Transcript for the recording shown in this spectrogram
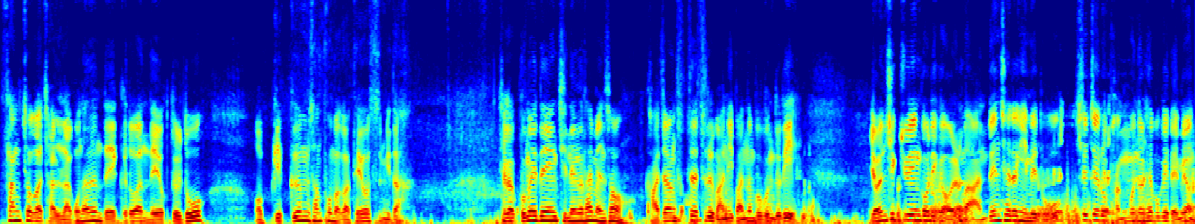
상처가 잘 나곤 하는데 그러한 내역들도 없게끔 상품화가 되었습니다. 제가 구매 대행 진행을 하면서 가장 스트레스를 많이 받는 부분들이 연식 주행 거리가 얼마 안 된 차량임에도 실제로 방문을 해보게 되면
